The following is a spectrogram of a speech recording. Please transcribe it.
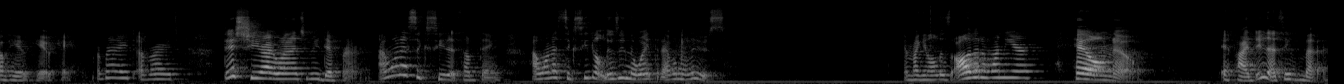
Okay, okay, okay. All right, all right. This year I want it to be different. I want to succeed at something. I want to succeed at losing the weight that I want to lose. Am I going to lose all of it in one year? Hell no. If I do, that's even better.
